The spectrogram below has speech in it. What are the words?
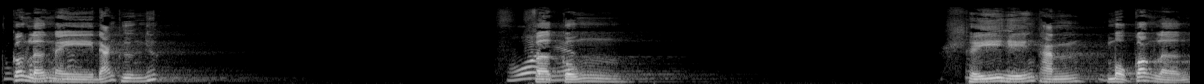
Con lợn này đáng thương nhất. Phật cũng Thị hiện thành một con lợn.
